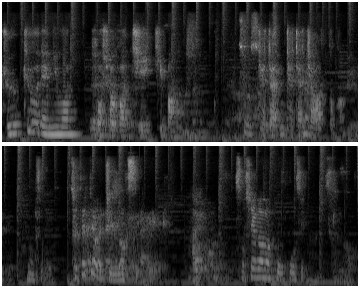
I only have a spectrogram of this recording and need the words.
19年にはソシャガ地域版そうそうチャチャチャチャチャとか。うん。そうチャチャチャは中学生で、はい。ソシャガは高校生なん。ですけど、お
